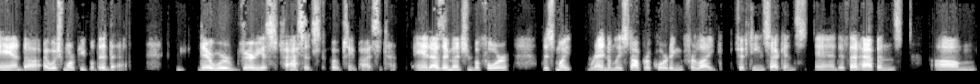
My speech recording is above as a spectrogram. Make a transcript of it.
And uh, I wish more people did that. There were various facets to Pope St. Pius X. And as I mentioned before, this might randomly stop recording for like 15 seconds. And if that happens, um,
